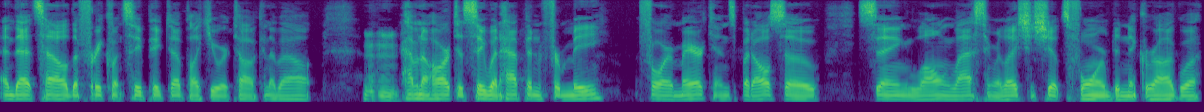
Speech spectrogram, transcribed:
and that's how the frequency picked up like you were talking about mm-hmm. having a heart to see what happened for me for americans but also seeing long lasting relationships formed in nicaragua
